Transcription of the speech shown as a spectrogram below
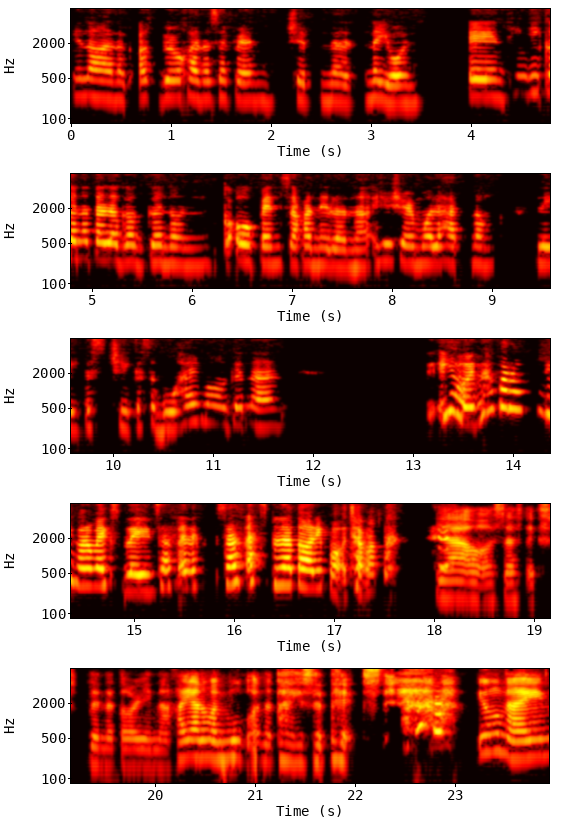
yun na nga, nag-outgrow ka na sa friendship na, na yon And, hindi ka na talaga ganun ka-open sa kanila na i-share mo lahat ng latest chika sa buhay mo, ganan. Iyon, parang hindi ko na ma-explain. Self self-explanatory po, charot. Yeah, oo, self-explanatory na. Kaya naman move on na tayo sa text. yung nine,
